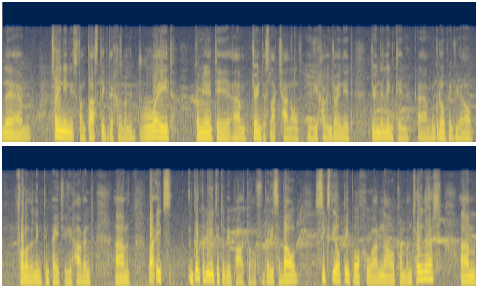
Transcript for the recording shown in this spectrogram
The training is fantastic. There has been a great community. Um, join the Slack channel if you haven't joined it. Join the LinkedIn um, group if you follow the LinkedIn page if you haven't. Um, but it's a good community to be part of. There is about 60 odd people who are now Kanban trainers. Um,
